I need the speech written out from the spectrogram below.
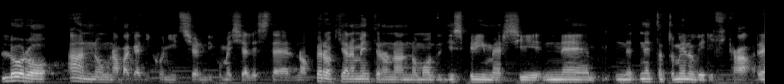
loro hanno una vaga di cognizione di come sia l'esterno, però chiaramente non hanno modo di esprimersi né, né, né tantomeno verificare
